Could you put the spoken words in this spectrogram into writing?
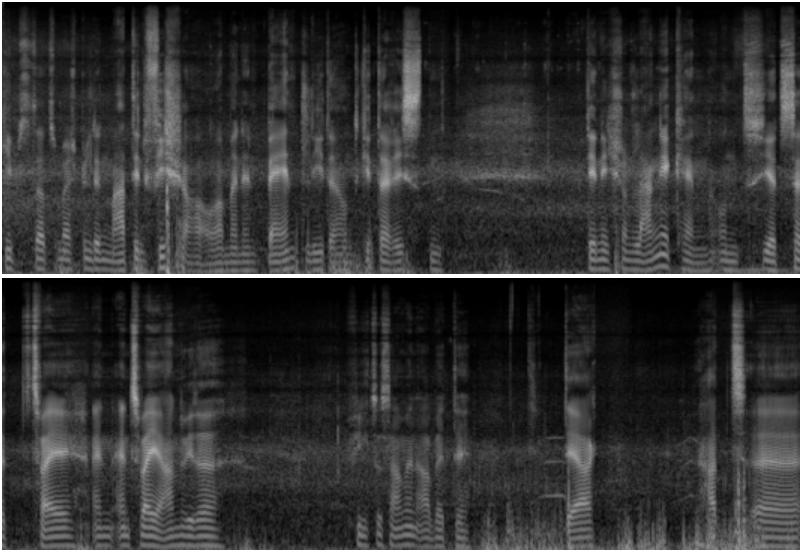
gibt es da zum Beispiel den Martin Fischerauer, meinen Bandleader und Gitarristen, den ich schon lange kenne und jetzt seit zwei, ein, ein, zwei Jahren wieder viel zusammenarbeite. Der hat äh,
